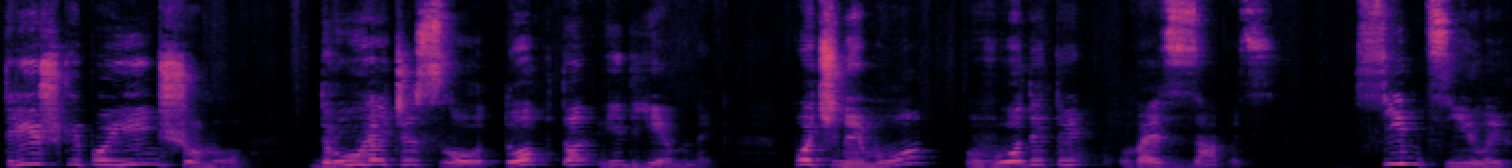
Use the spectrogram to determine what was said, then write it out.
трішки по-іншому друге число, тобто від'ємник. Почнемо вводити весь запис. 7 цілих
